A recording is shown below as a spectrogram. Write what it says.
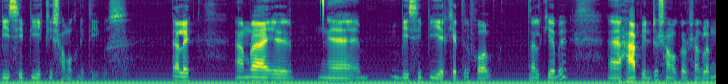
বিসিপি একটি সমকোণী ত্রিভুজ। তাহলে আমরা এর বিসিপি এর ক্ষেত্রফল তাহলে কী হবে? হাফ ইন্টু সমকোণ সংলগ্ন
